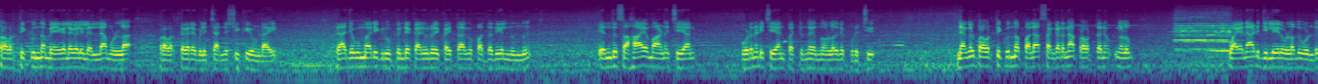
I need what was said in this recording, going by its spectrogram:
പ്രവർത്തിക്കുന്ന മേഖലകളിലെല്ലാമുള്ള പ്രവർത്തകരെ വിളിച്ച് അന്വേഷിക്കുകയുണ്ടായി രാജകുമാരി ഗ്രൂപ്പിന്റെ കനൂർ കൈത്താങ് പദ്ധതിയിൽ നിന്ന് എന്ത് സഹായമാണ് ചെയ്യാൻ ഉടനടി ചെയ്യാൻ പറ്റുന്നത് എന്നുള്ളതിനെക്കുറിച്ച് ഞങ്ങൾ പ്രവർത്തിക്കുന്ന പല സംഘടനാ പ്രവർത്തനങ്ങളും വയനാട് ജില്ലയിലുള്ളതുകൊണ്ട്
